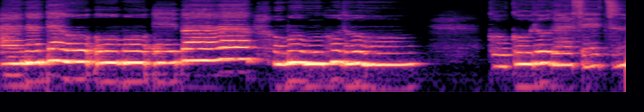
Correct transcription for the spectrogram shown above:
あなたを思えば思うほど心が切ない。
